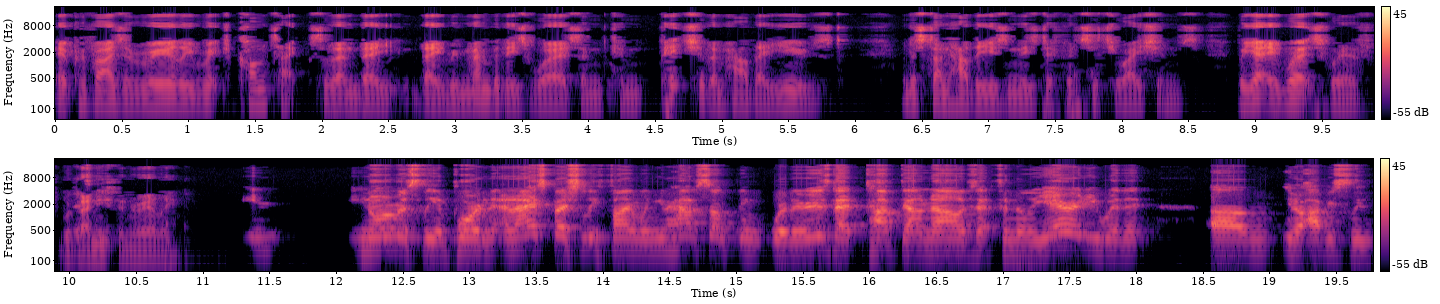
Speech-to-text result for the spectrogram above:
It provides a really rich context, so then they, they remember these words and can picture them how they're used, understand how they're used in these different situations. But yeah, it works with, with anything really. Enormously important. And I especially find when you have something where there is that top-down knowledge, that familiarity with it, um, you know, obviously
